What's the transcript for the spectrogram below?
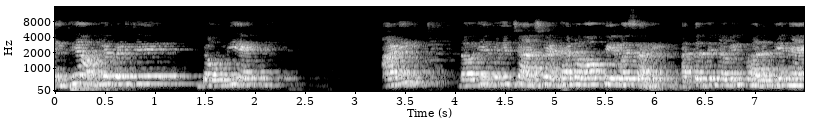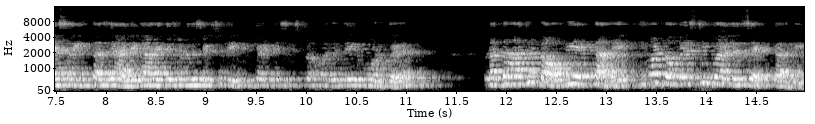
इथे आपल्याकडे जे डॉरी ॲक्ट आणि डॉरी म्हणजे चारशे अठ्ठ्याण्णव फेमस आहे. आता ते नवीन भारतीय न्याय संहिता जे आलेलं आहे त्याच्यामध्ये सेक्शन एटी फायटी सिक्समध्ये सिक्समध्ये ते पण आता हा जो डॉरी ॲक्ट आहे किंवा डोमेस्टिक व्हायलन्स ॲक्ट आहे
